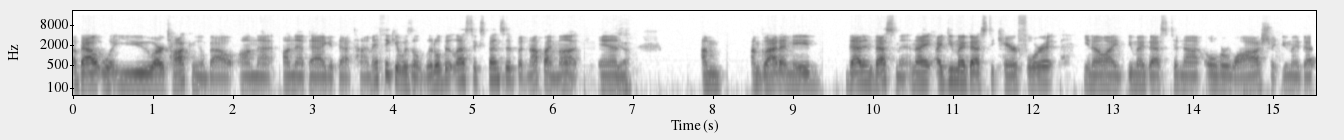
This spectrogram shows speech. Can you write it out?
about what you are talking about on that on that bag at that time. I think it was a little bit less expensive but not by much. And yeah. i'm i'm glad i made that investment. And I, I do my best to care for it you know, I do my best to not overwash. I do my best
